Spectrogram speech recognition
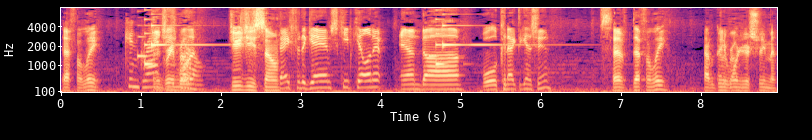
definitely. Congrats, Agree more. bro. GG, Stone. Thanks for the games. Keep killing it, and uh, we'll connect again soon. Sev, definitely. Have a good one. You're streaming.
